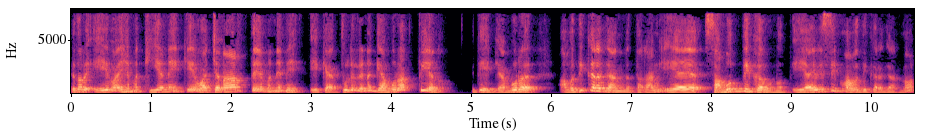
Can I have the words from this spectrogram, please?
ඒතකොට ඒවා එහෙම කියන එකේ වචනාර්ථයම නෙමෙයි. ඒක ඇතුළේ වෙන ගැඹුරක් තියෙනවා. ඉතින් ඒ ගැඹුර අවදි කරගන්න තරම් ඒ අය සමුද්ධික වුණොත් ඒ අය විසින්ම අවදි කරගන්නවා.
